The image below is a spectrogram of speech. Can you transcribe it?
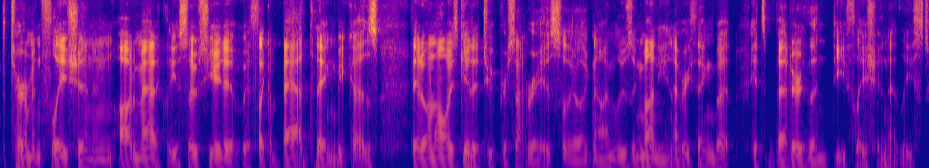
the term inflation and automatically associate it with like a bad thing because they don't always get a 2% raise. So they're like, no, I'm losing money and everything, but it's better than deflation at least.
